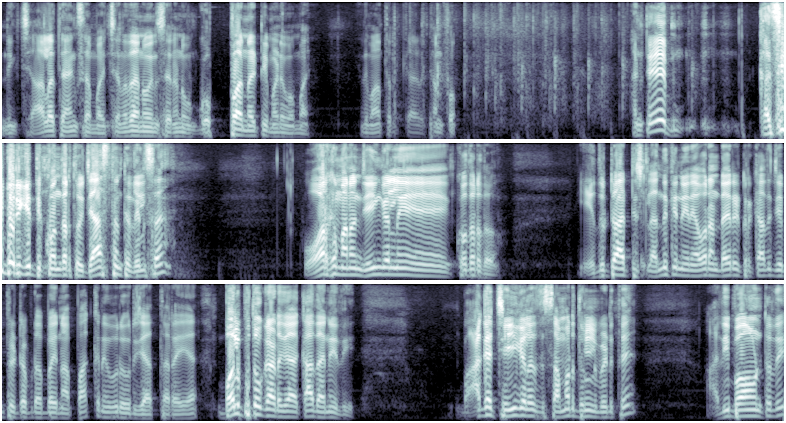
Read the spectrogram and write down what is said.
నీకు చాలా థ్యాంక్స్ అమ్మాయి. చిన్నదాని సరే నువ్వు గొప్ప నటి మణి అమ్మాయి ఇది మాత్రం కన్ఫర్మ్ అంటే కసి పెరిగిద్ది కొందరితో చేస్తుంటే తెలుసా? ఓర్గ మనం చేయగలనే కుదరదు. ఎదుట ఆర్టిస్టులు అందుకే నేను ఎవరైనా డైరెక్టర్ కథ చెప్పేటప్పుడు అబ్బాయి నా పక్కన ఎవరు ఎవరు చేస్తారయ్యా? బలుపుతో కాడుగా కాదు అనేది. బాగా చేయగల సమర్థులను పెడితే అది బాగుంటుంది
